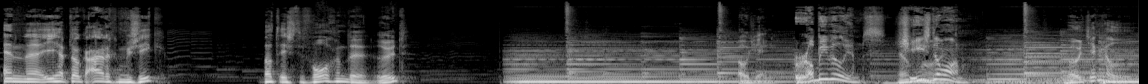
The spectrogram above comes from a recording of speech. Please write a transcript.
En eh, je hebt ook aardige muziek. Wat is de volgende, Ruud? Bojangles. Robbie Williams. She's the one. Bojangle.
